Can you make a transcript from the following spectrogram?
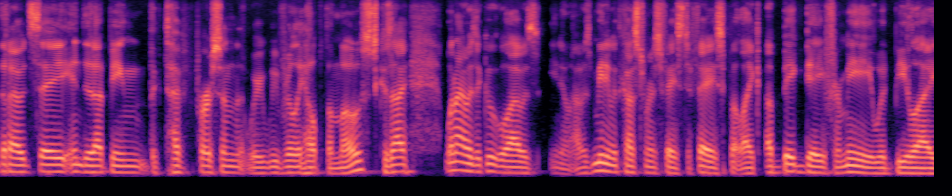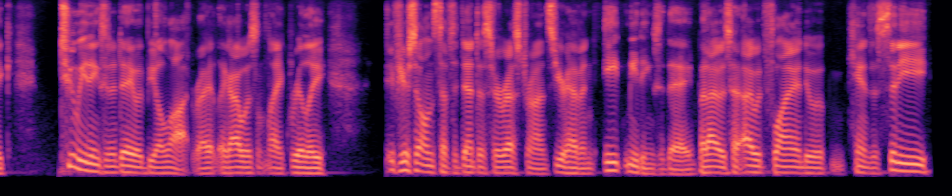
that I would say ended up being the type of person that we, we've really helped the most. Because I, when I was at Google, I was, you know, I was meeting with customers face to face, but like a big day for me would be like two meetings in a day would be a lot, right? Like I wasn't like really if you're selling stuff to dentists or restaurants, you're having eight meetings a day. But I was I would fly into um, Kansas City,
